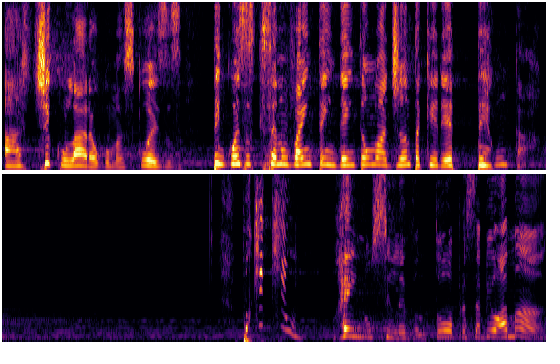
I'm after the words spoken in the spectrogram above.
a articular algumas coisas, tem coisas que você não vai entender, então não adianta querer perguntar. Por que, que o rei não se levantou para saber, oh, Amã,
